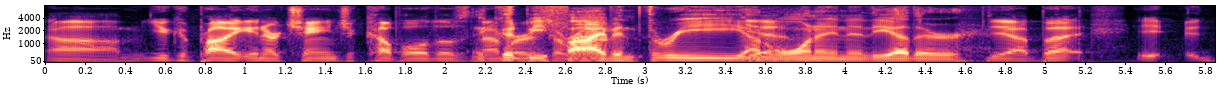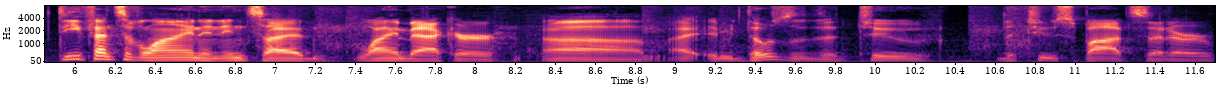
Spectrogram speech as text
um, you could probably interchange a couple of those numbers. It could be around. five and three yeah. on one end and the other. Yeah, but it, defensive line and inside linebacker, um, I, I mean, those are the two the two spots that are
